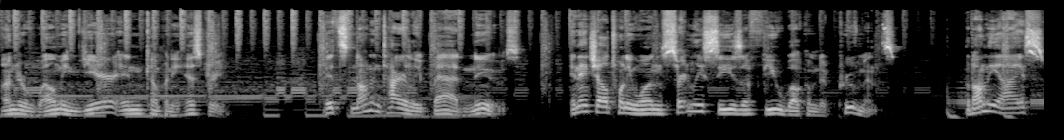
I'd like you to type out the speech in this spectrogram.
underwhelming year in company history. It's not entirely bad news. NHL 21 certainly sees a few welcomed improvements. But on the ice,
